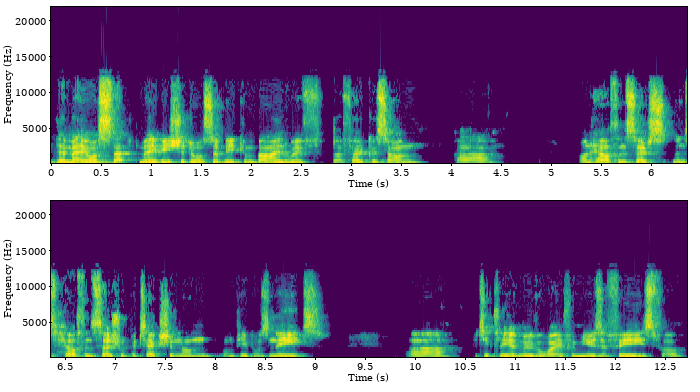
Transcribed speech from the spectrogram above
there may also that maybe should also be combined with a focus on uh, on health and, so- health and social protection on on people's needs, uh, particularly a move away from user fees for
